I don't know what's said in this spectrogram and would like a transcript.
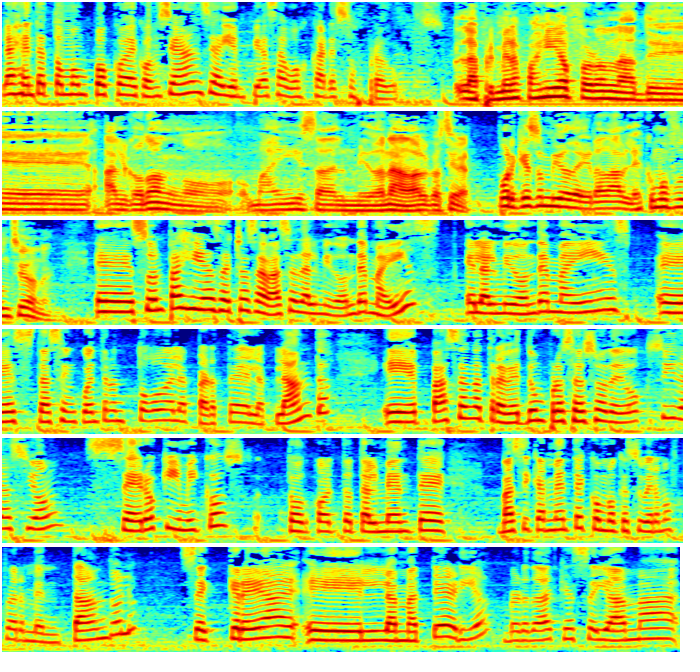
la gente toma un poco de conciencia y empieza a buscar estos productos. Las primeras pajillas fueron las de algodón o maíz almidonado, algo así. ¿Por qué son biodegradables? ¿Cómo funcionan? Eh, son pajillas hechas a base de almidón de maíz. El almidón de maíz eh, está, se encuentra en toda la parte de la planta. Eh, pasan a través de un proceso de oxidación, cero químicos, to- totalmente, básicamente como que estuviéramos fermentándolo. Se crea eh, la materia, ¿verdad? Que se llama,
